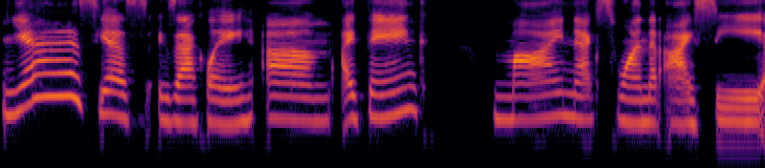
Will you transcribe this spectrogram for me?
Yes, yes, exactly. Um, I think my next one that I see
